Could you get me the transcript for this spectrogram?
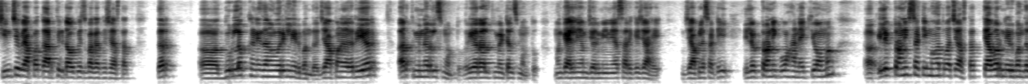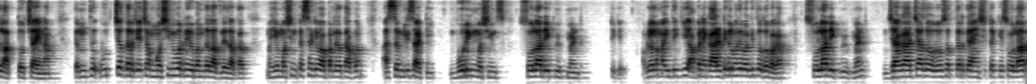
चीनचे व्यापक आर्थिक डावपेच बघा कसे असतात. तर दुर्लभ खनिजांवरील निर्बंध जे आपण रिअर अर्थ मिनरल्स म्हणतो रिअर अर्थ मेटल्स म्हणतो मग गॅलियम जर्मिनियम यासारखे जे आहे जे आपल्यासाठी इलेक्ट्रॉनिक वाहने किंवा मग इलेक्ट्रॉनिक्ससाठी महत्त्वाचे असतात त्यावर निर्बंध लागतो चायना त्यानंतर उच्च दर्जाच्या मशीनवर निर्बंध लादले जातात. मग हे मशीन कशासाठी वापरले जातात आपण? असेंब्लीसाठी बोरिंग मशीन्स सोलार इक्विपमेंट ठीक आहे. आपल्याला माहिती आहे की आपण एका आर्टिकलमध्ये बघितलं होतं बघा. सोलार इक्विपमेंट जगाच्या जवळजवळ सत्तर ते ऐंशी टक्के सोलार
